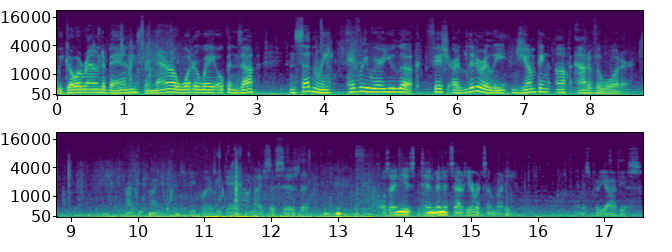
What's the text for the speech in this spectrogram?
We go around a bend, the narrow waterway opens up, and suddenly, everywhere you look, fish are literally jumping up out of the water. I can try to teach people every day how nice this is, but all I need is 10 minutes out here with somebody, and it's pretty obvious.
